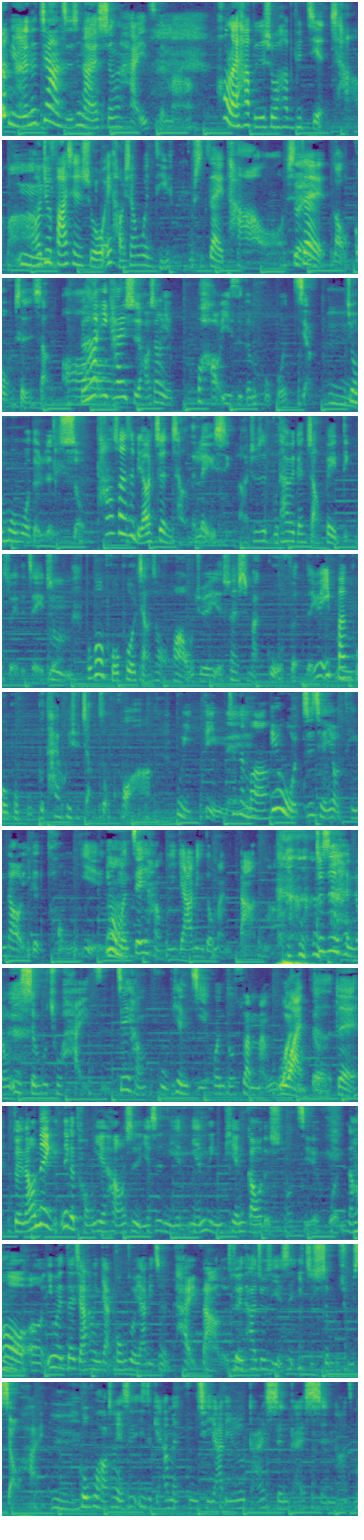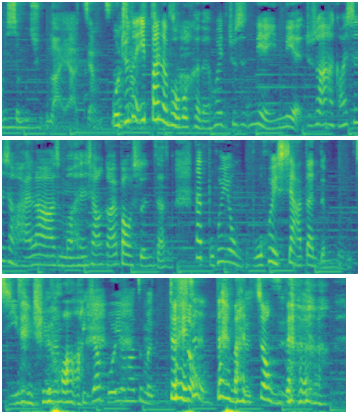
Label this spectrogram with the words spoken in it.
女人的价值是拿来生孩子的吗？后来他不是说他们去检查嘛，嗯、然后就发现说，哎，好像问题不是在她哦，是在老公身上。哦，可是他一开始好像也不好意思跟婆婆讲，嗯，就默默的忍受。她算是比较正常的类型啦，就是不太会跟长辈顶嘴的这一种。嗯、不过婆婆讲这种话，我觉得也算是蛮过分的，因为一般婆婆不不太会去讲这种话啊。不一定、欸、真的吗？因为我之前有听到一个同业，因为我们这一行的压力都蛮大的 就是很容易生不出孩子。这一行普遍结婚都算蛮晚的，对对。然后那那个同业好像是也是年年龄偏高的时候结婚，然后、嗯、呃，因为再加上压工作压力真的太大了，嗯、所以他就是也是一直生不出小孩。嗯，婆婆好像也是一直给他们夫妻压力，就说赶快生，赶快生啊，怎么会生不出来啊？这样子。我觉得一般的婆婆可能会就是念一念，就说啊，赶快生小孩啦，什么很想要赶快抱孙子啊什么，但不会用不会下蛋的母鸡这句话，比较不会用到这么对，这对蛮重的，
